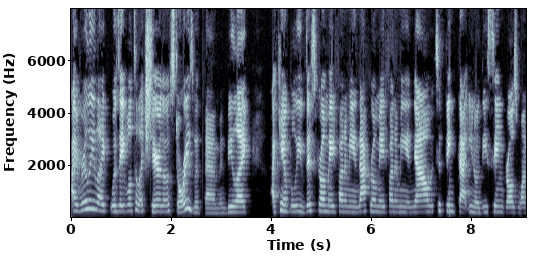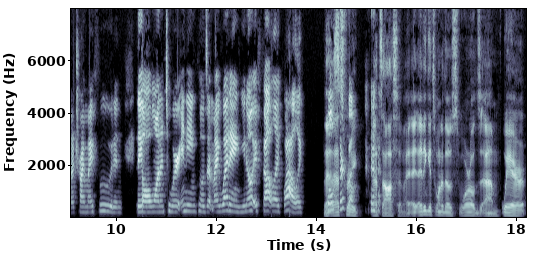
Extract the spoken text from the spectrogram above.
I really like was able to like share those stories with them and be like, I can't believe this girl made fun of me and that girl made fun of me. And now to think that, you know, these same girls want to try my food and they all wanted to wear Indian clothes at my wedding, you know, it felt like, wow, like that, that's circle. pretty, that's awesome. I, I, think it's one of those worlds um, where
